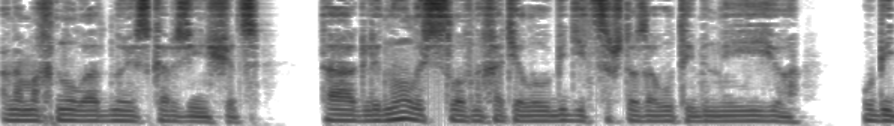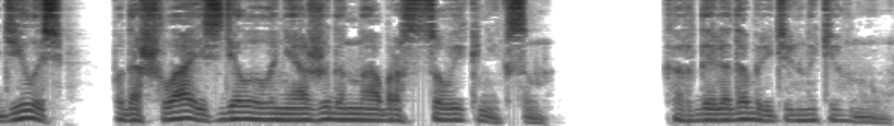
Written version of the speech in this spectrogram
Она махнула одной из корзинщиц. Та оглянулась, словно хотела убедиться, что зовут именно ее. Убедилась, подошла и сделала неожиданно образцовый Книксон. Кардель одобрительно кивнул.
